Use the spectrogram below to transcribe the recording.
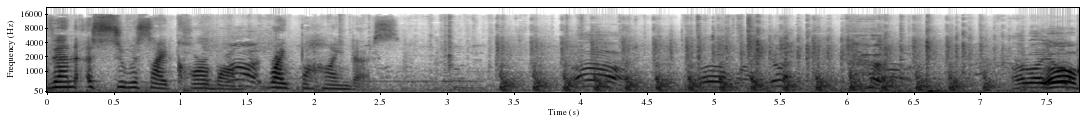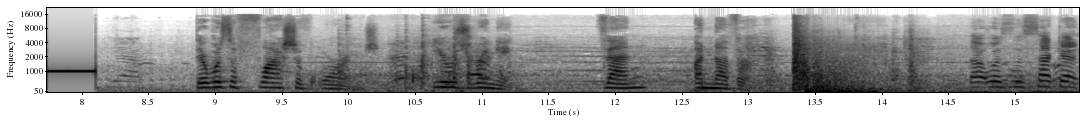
Then a suicide car bomb right behind us. Oh, oh my God! Oh, There was a flash of orange, ears ringing. Then another. That was the second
